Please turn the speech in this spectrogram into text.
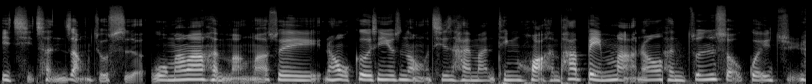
一起成长，就是了。我妈妈很忙嘛，所以然后我个性又是那种其实还蛮听话，很怕被骂，然后很遵守规矩。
